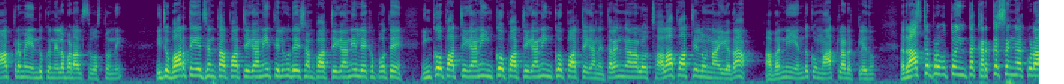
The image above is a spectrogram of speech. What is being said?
మాత్రమే ఎందుకు నిలబడాల్సి వస్తుంది? ఇటు భారతీయ జనతా పార్టీ కానీ తెలుగుదేశం పార్టీ కానీ లేకపోతే ఇంకో పార్టీ కానీ ఇంకో పార్టీ కానీ ఇంకో పార్టీ కానీ తెలంగాణలో చాలా పార్టీలు ఉన్నాయి కదా అవన్నీ ఎందుకు మాట్లాడట్లేదు? రాష్ట్ర ప్రభుత్వం ఇంత కర్కశంగా కూడా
